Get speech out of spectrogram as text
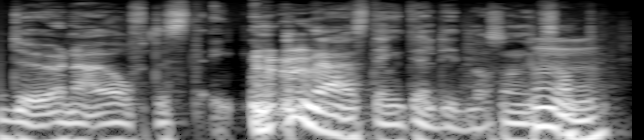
døren er jo ofte stengt, er stengt hele tiden. Og sånn, ikke sant?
